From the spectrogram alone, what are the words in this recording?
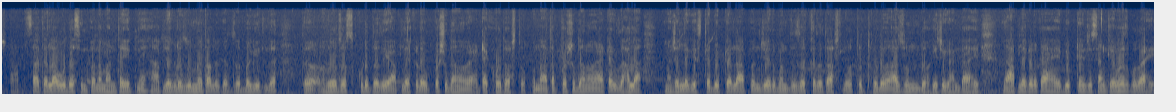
स्टाफचा त्याला उदासीनपणा म्हणता येत नाही. आपल्याकडे जुन्नर तालुक्यात जर बघितलं तर रोजच कुठंतरी आपल्याकडं पशुधनावर अटॅक होत असतो. पण आता पशुधनावर अटॅक झाला म्हणजे लगेच त्या बिबट्याला आपण जेरबंद जर करत असलो तर थोडं अजून धोक्याची घंटा आहे. आपल्याकडे काय आहे बिबट्यांची संख्या भरपूर आहे.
